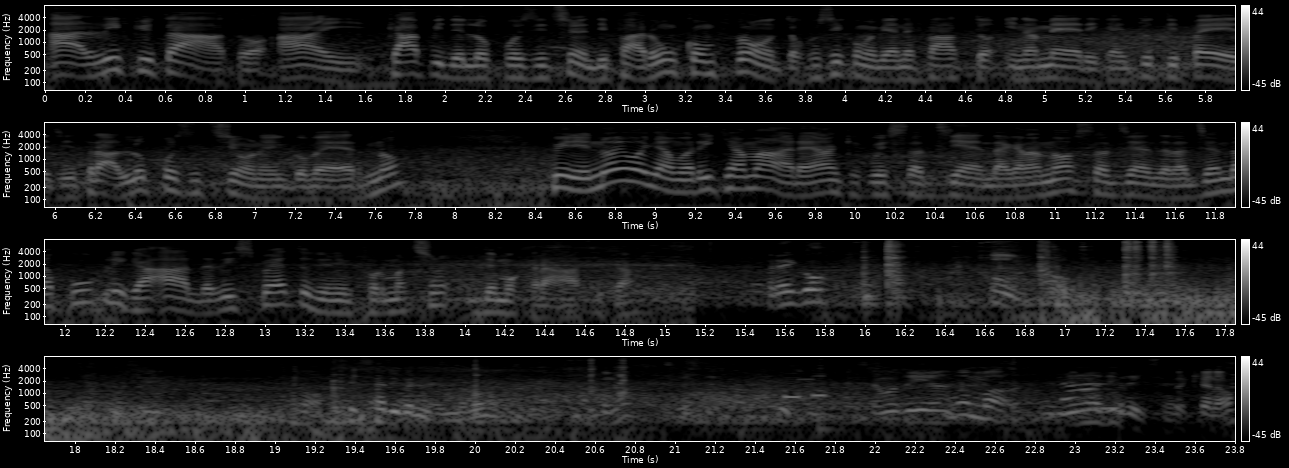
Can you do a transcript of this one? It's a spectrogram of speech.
ha rifiutato ai capi dell'opposizione di fare un confronto, così come viene fatto in America, in tutti i paesi, tra l'opposizione e il governo. Quindi noi vogliamo richiamare anche questa azienda, che è la nostra azienda, l'azienda pubblica, al rispetto di un'informazione democratica. Prego. No, si sta riprendendo, no? Come? Siamo di... No, ma non ho riprese. Perché no?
